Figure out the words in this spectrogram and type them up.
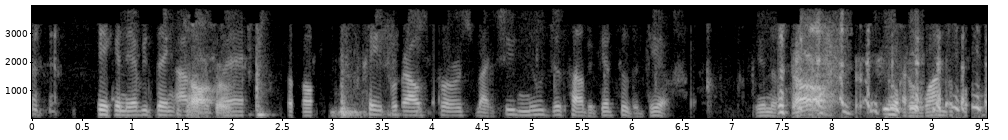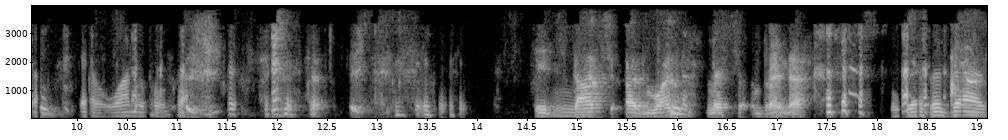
taking everything out awesome. of the bag, paper out first. Like she knew just how to get to the gift. You know, oh. she had a wonderful time. She had a wonderful time. it starts at one, Miss Brenda. yes, it does.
